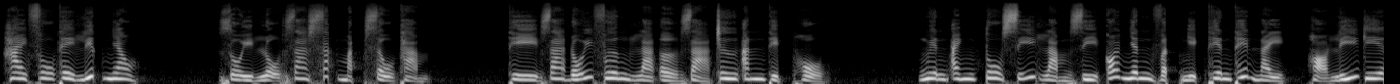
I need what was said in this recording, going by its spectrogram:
Hai phu thê liếc nhau. Rồi lộ ra sắc mặt sầu thảm. Thì ra đối phương là ở giả trư ăn thịt hổ. Nguyên anh tu sĩ làm gì có nhân vật nghịch thiên thế này, họ lý kia.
